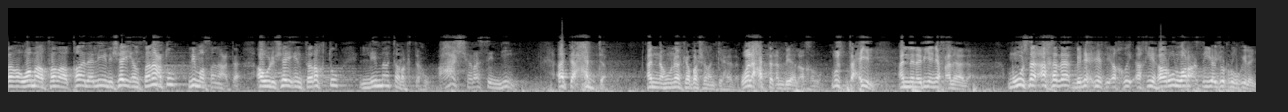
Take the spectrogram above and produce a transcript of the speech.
وما فما قال لي لشيء صنعته لما صنعته أو لشيء تركته لما تركته. عشر سنين. أتحدى. أن هناك بشرا كهذا ولا حتى الأنبياء الآخرون. مستحيل أن نبيا يفعل هذا. موسى أخذ بلحية أخيه هارون ورأسه يجره إليه.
